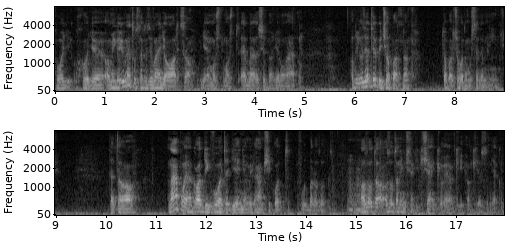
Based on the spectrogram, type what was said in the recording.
hogy, hogy amíg a Juventusnak azért van egy arca, ugye most, most ebben az esetben ugye Ronaldo, addig azért a többi csapatnak, a csapatnak most szerintem nincs. Tehát a, a Nápolynak addig volt egy ilyen, amíg a Hamsik ott futballozott. Uh-huh. Azóta, azóta nincs nekik senki olyan, aki, aki azt mondják, hogy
